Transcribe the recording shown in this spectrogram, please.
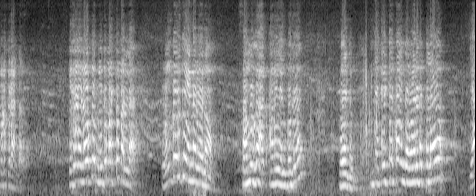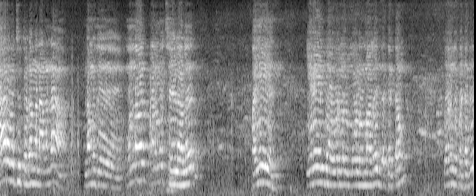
கொடுக்குறாங்க. இதோட நோக்கம் இது மட்டுமல்ல உங்களுக்கு என்ன வேணும்? சமூக அக்கறை என்பது வேண்டும். இந்த திட்டத்தை இந்த வருடத்துல யாரை வச்சு தொடங்கினாங்கன்னா நமது முன்னாள் தலைமைச் செயலாளர் ஐஏஎஸ் இறையன்பு அவர்கள் மூலமாக இந்த திட்டம் தொடங்கப்பட்டது.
